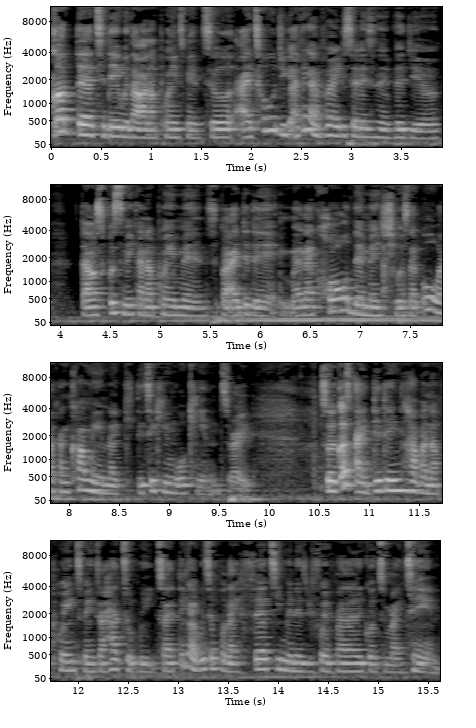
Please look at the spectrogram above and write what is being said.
got there today without an appointment. So I told you, I think I've already said this in a video, that I was supposed to make an appointment, but I didn't. When I called them and she was like, oh, I can come in, like they're taking walk-ins, right? So because I didn't have an appointment, I had to wait. So I think I waited for like 30 minutes before I finally got to my turn.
